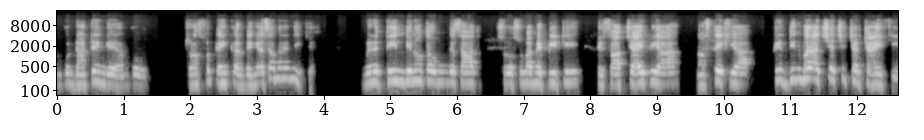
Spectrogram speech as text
उनको डांटेंगे, हमको ट्रांसफ़र कहीं कर देंगे, ऐसा मैंने नहीं किया। मैंने तीन दिनों तक उनके साथ सुबह में पीटी, फिर साथ चाय पिया, नाश्ते किया, फिर दिन भर अच्छी अच्छी चर्चाएँ की।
